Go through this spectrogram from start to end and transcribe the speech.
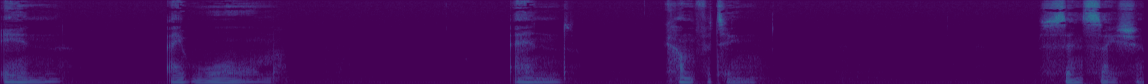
in a warm and comforting sensation.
